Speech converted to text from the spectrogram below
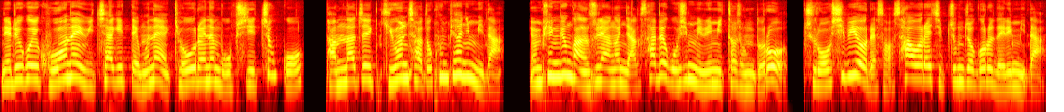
내륙의 고원에 위치하기 때문에 겨울에는 몹시 춥고 밤낮의 기온차도 큰 편입니다. 연평균 강수량은 약 450mm 정도로 주로 12월에서 4월에 집중적으로 내립니다.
